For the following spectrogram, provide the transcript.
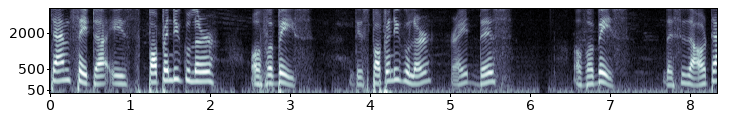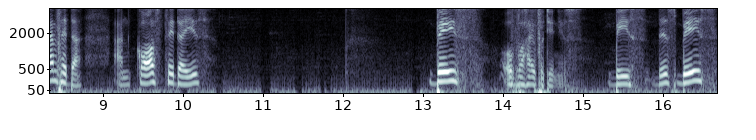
tan theta is perpendicular of a base. This perpendicular right? This of a base. This is our tan theta. And cos theta is base over hypotenuse base this base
